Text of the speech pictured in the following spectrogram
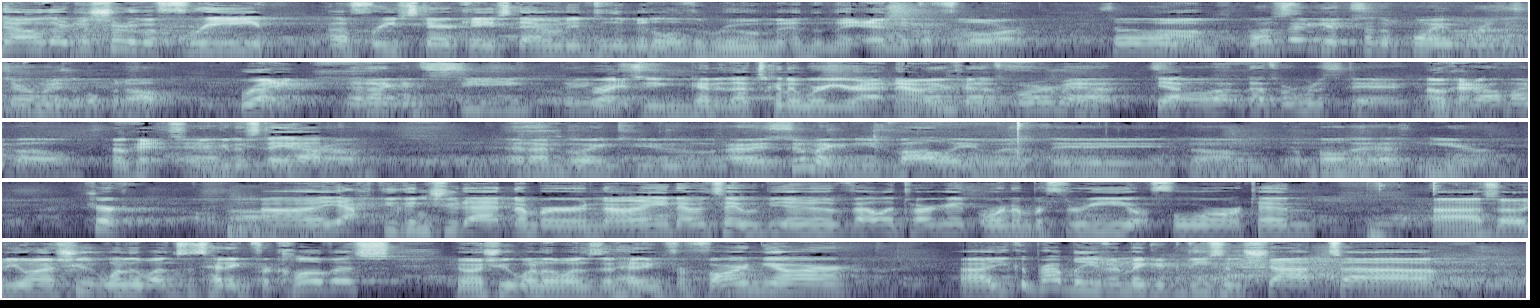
no, they're just sort of a free, a free staircase down into the middle of the room, and then they end at the floor. So Um, once I get to the point where the stairways open up, Right. then I can see things. Right. So you can kind of that's kind of where you're at now. You're And kind that's of where I'm at. Yep. So that's where I'm going to stay. I'm Okay. Draw my bow. okay. So you're gonna stay an up. And I'm going to. I assume I can use volley with a, um, a bow that has near. Sure. Uh, yeah, you can shoot at number nine. I would say would be a valid target, or number three, or four, or ten. Uh, so, do you want to shoot one of the ones that's heading for Clovis? Do you want to shoot one of the ones that's heading for Varnyar? Uh, you could probably even make a decent shot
